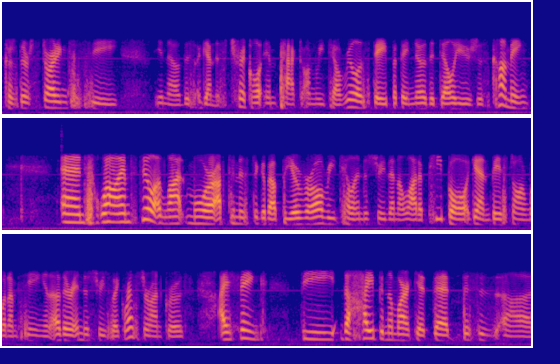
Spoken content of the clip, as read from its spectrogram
because they're starting to see, you know, this again this trickle impact on retail real estate, but they know the deluge is coming. And while I'm still a lot more optimistic about the overall retail industry than a lot of people, again based on what I'm seeing in other industries like restaurant growth, I think the the hype in the market that this is, uh,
